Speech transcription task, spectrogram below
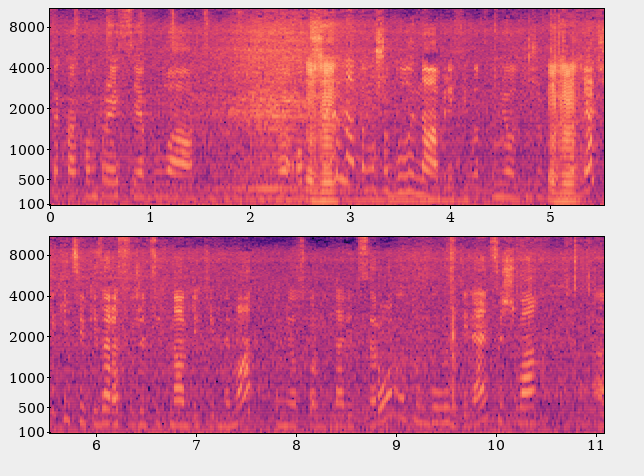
така компресія була а, обширна, тому що були набряки. От у нього дуже були набрячі кінцівки. Зараз вже цих набряків нема. Тобто у нього скоро навіть сироми тут були, в ділянці шва. А,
